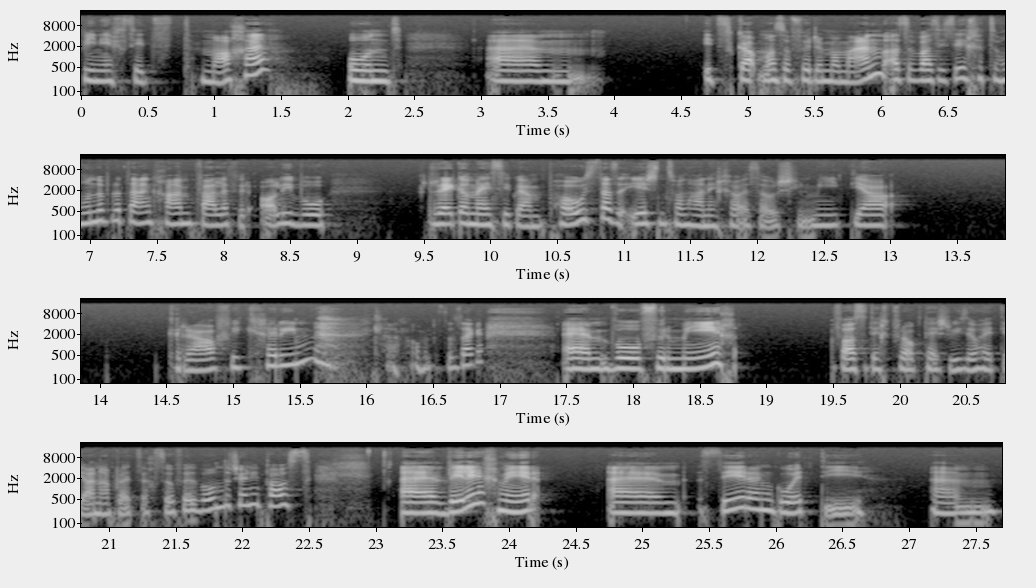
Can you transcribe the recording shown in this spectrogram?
wie ich es jetzt mache und ähm, jetzt geht mal so für den Moment, also was ich sicher zu 100% kann empfehlen für alle, die regelmäßig posten, also erstens mal habe ich ja eine Social Media Grafikerin, kann man das so sagen, ähm, wo für mich, falls du dich gefragt hast, wieso hat Jana plötzlich so viele wunderschöne Posts, äh, will ich mir ähm, sehr eine gute ähm,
